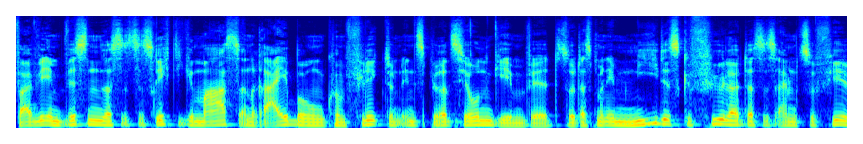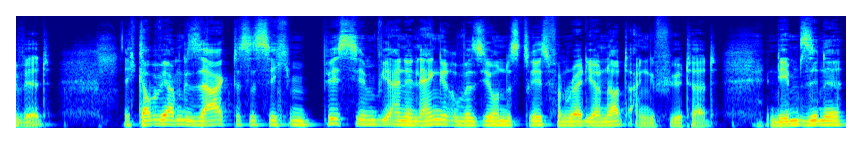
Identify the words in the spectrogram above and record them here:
weil wir eben wissen, dass es das richtige Maß an Reibung, Konflikt und Inspiration geben wird, so dass man eben nie das Gefühl hat, dass es einem zu viel wird. Ich glaube, wir haben gesagt, dass es sich ein bisschen wie eine längere Version des Drehs von Ready or Not angefühlt hat. In dem Sinne,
